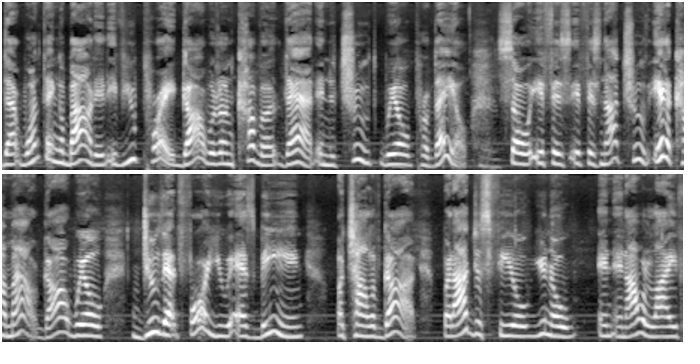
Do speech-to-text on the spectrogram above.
that one thing about it, if you pray, God will uncover that, and the truth will prevail. Mm-hmm. So if it's if it's not truth, it'll come out. God will do that for you as being a child of God. But I just feel, you know, in in our life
